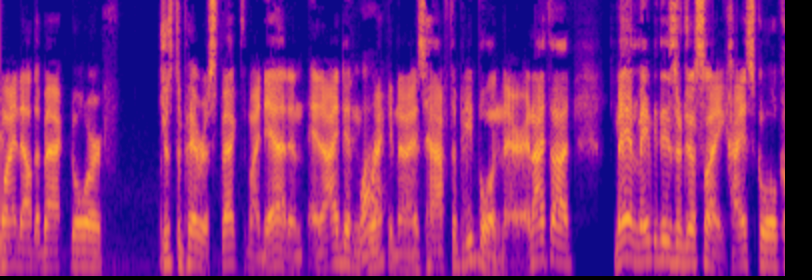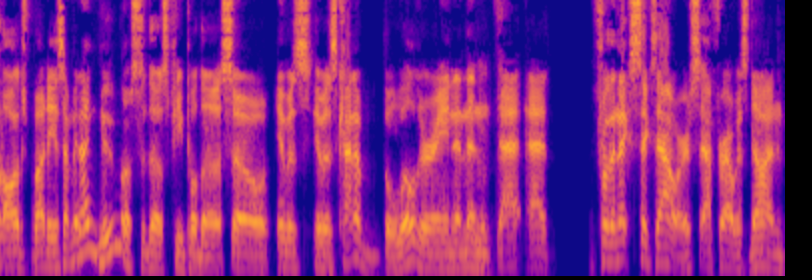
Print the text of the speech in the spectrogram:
lined out the back door just to pay respect to my dad. And, and I didn't wow. recognize half the people in there. And I thought, man, maybe these are just like high school, college buddies. I mean, I knew most of those people though. So it was, it was kind of bewildering. And then at, at for the next six hours after I was done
